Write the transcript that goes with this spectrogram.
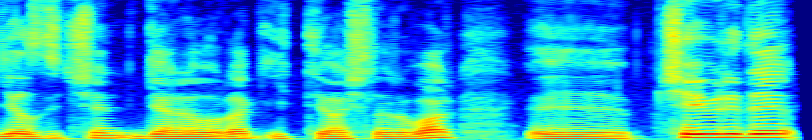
yaz için genel olarak ihtiyaçları var. E, çeviride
